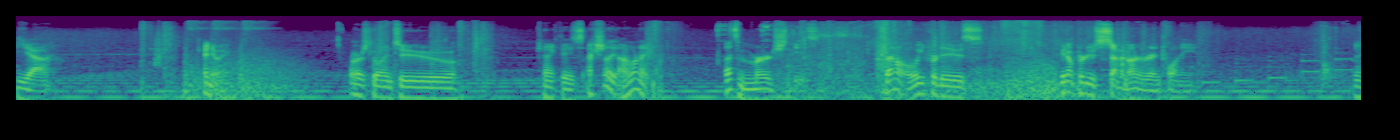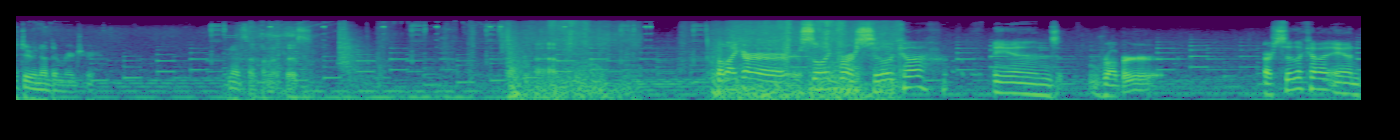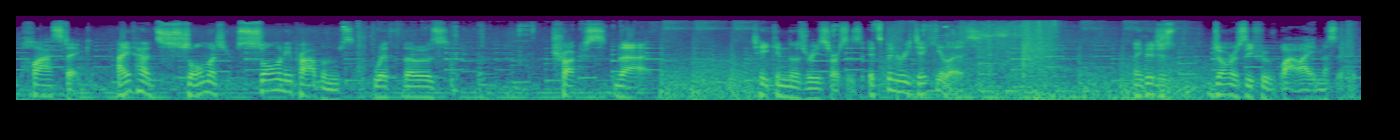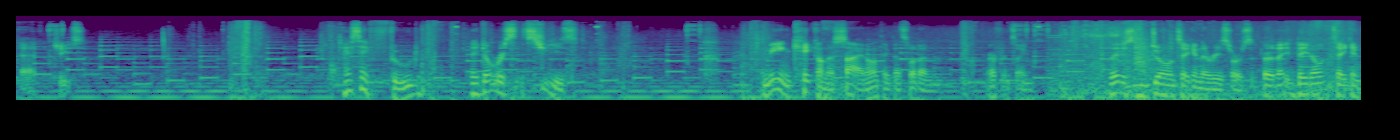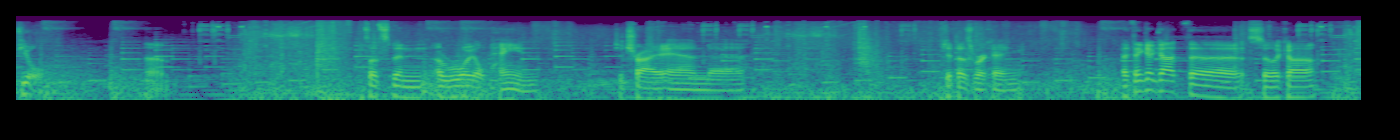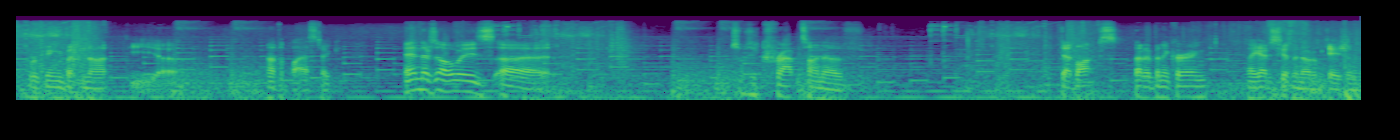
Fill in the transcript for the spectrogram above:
yeah. Anyway, we're just going to connect these. Actually, I want to let's merge these. I don't we produce we don't produce 720. Let's do another merger. No, it's not fun with this. Um, but like our so like for our silica and rubber our silica and plastic I've had so much so many problems with those trucks that take in those resources. It's been ridiculous. Like they just don't receive food. Wow, I must have hit that. Jeez. Did I say food? They don't receive. Jeez. I'm eating cake on the side. I don't think that's what I'm referencing. They just don't take in their resources, or they, they don't take in fuel. Um, so it's been a royal pain to try and uh, get those working. I think I got the silica working, but not the uh, not the plastic. And there's always uh, there's a crap ton of deadlocks that have been occurring. Like I just get the notification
